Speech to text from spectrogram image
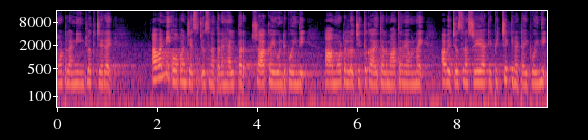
మూటలన్నీ ఇంట్లోకి చేరాయి. అవన్నీ ఓపెన్ చేసి చూసిన తన హెల్పర్ షాక్ అయి ఉండిపోయింది. ఆ మూటల్లో చిత్తు కాగితాలు మాత్రమే ఉన్నాయి. అవి చూసిన శ్రేయకి పిచ్చెక్కినట్టు అయిపోయింది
